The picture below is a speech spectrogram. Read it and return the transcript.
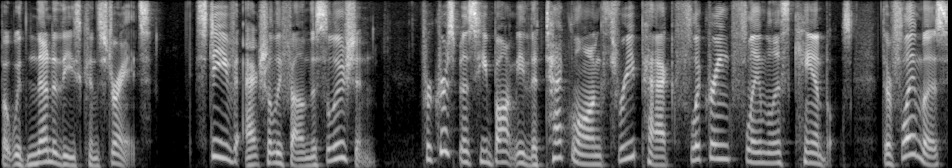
but with none of these constraints? Steve actually found the solution. For Christmas, he bought me the Techlong three pack flickering flameless candles. They're flameless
